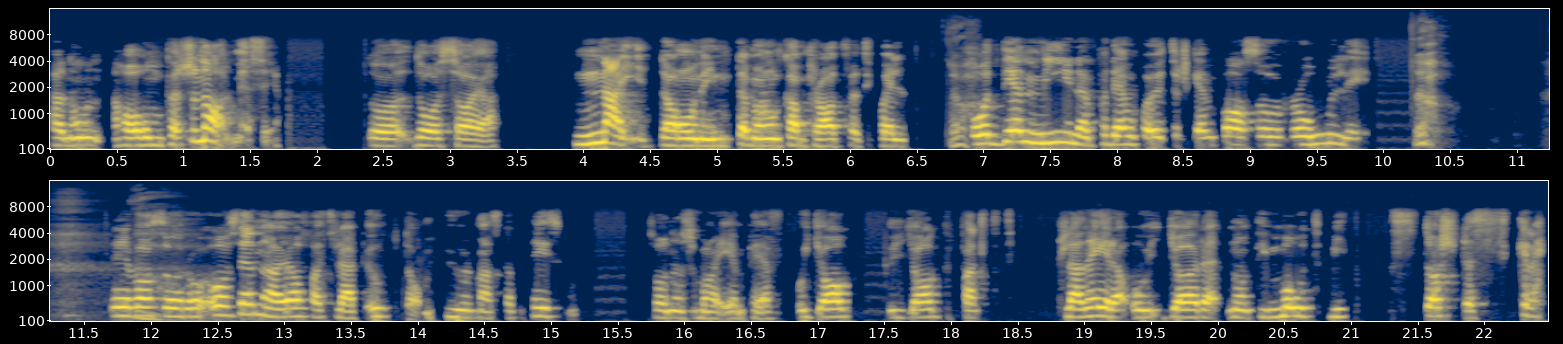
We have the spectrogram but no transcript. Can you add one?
"Har hon, har hon personal med sig? Då, då sa jag, nej det har hon inte men hon kan prata för sig själv. Ja. Och den minen på den sköterskan var så rolig. Ja. Det var så ro- Och sen har jag faktiskt lärt upp dem hur man ska bete sig mot sådana som har NPF. Och jag, jag faktiskt planerar att göra någonting mot mitt största skräck.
